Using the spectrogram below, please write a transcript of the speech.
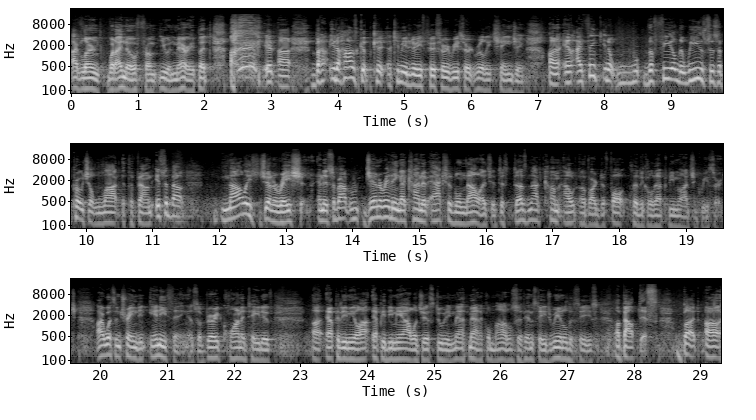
I've learned what I know from you and Mary, but, it, uh, but you know, how is community-based history research really changing? Uh, and I think, you know, the field, and we use this approach a lot at the Found, it's about knowledge generation, and it's about generating a kind of actionable knowledge. It just does not come out of our default clinical epidemiologic research. I wasn't trained in anything as a very quantitative uh, epidemiolo epidemiologist doing mathematical models of end-stage renal disease about this. But, uh,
